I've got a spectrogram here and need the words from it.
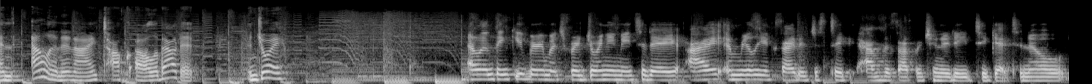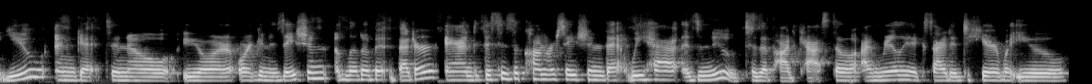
And Ellen and I talk all about it. Enjoy! Ellen, thank you very much for joining me today. I am really excited just to have this opportunity to get to know you and get to know your organization a little bit better. And this is a conversation that we have is new to the podcast. So I'm really excited to hear what you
